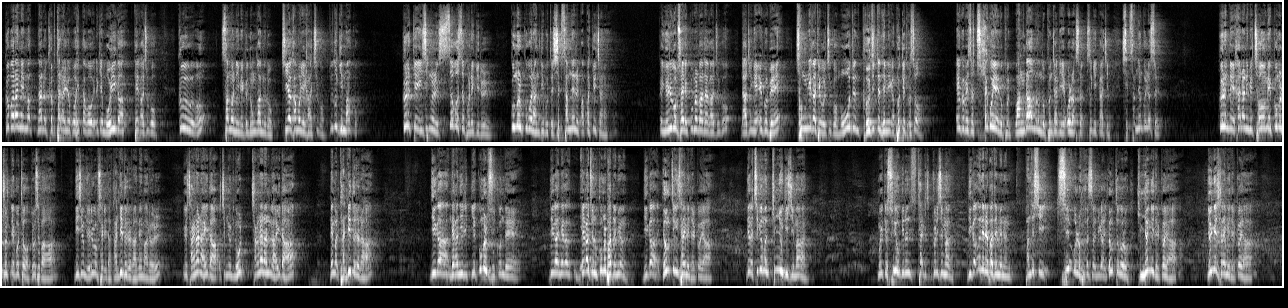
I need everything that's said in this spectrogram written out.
그 바람에 막 나를 겁탈하려고 했다고 이렇게 모의가 돼가지고 그 어? 사모님의 그 농간으로 지하 감옥에 갇히고 두들기 맞고 그렇게 인생을 썩어서 보내기를 꿈을 꾸고 난 뒤부터 13년을 빡빡. 17살에 그러니까 꿈을 받아가지고 나중에 애굽에 총리가 되어지고 모든 거짓된 혐의가 벗겨져서 애굽에서 최고의 높은 왕다음으로 높은 자리에 올라서기까지 13년 걸렸어요. 그런데 하나님이 처음에 꿈을 줄 때부터 요셉아, 네 지금 17살이다. 단디 들어라 내 말을. 이거 장난 아니다. 지금 우리 놀, 장난하는 거 아니다. 내 말 단디 들어라. 네가 내가 네게 꿈을 줄 건데 네가 내가 내가 주는 꿈을 받으면 네가 영적인 사람이 될 거야. 내가 지금은 김육이지만 뭐 이렇게 수욕 이런 스타일이지 그렇지만 네가 은혜를 받으면은 반드시 수욕을 넘어서 네가 영적으로 김영이 될 거야. 영의 사람이 될 거야.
